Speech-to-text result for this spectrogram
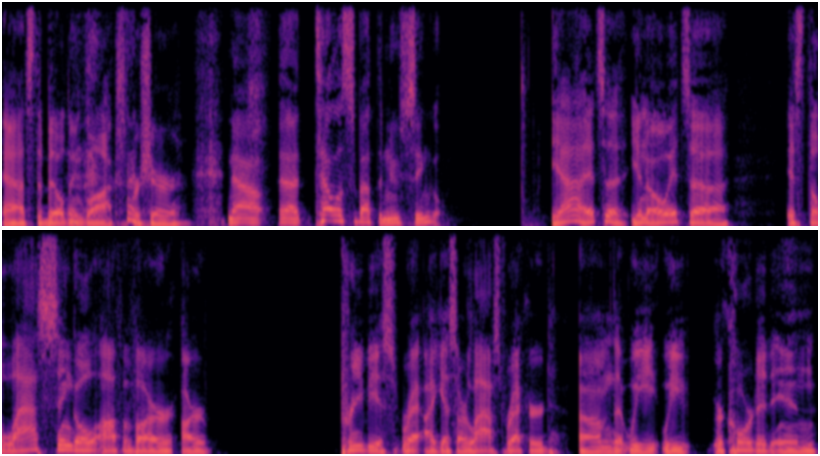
Yeah, it's the building blocks for sure. Now, uh, tell us about the new single. Yeah, it's a you know it's a it's the last single off of our our previous re- I guess our last record um, that we we recorded in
